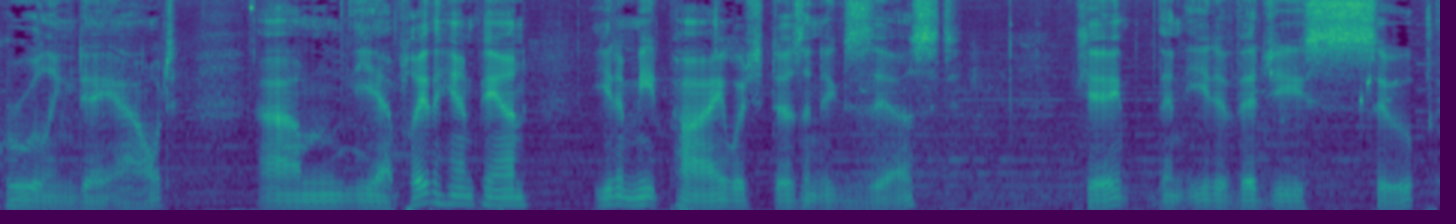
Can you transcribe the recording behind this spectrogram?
grueling day out. Um, yeah, play the handpan, eat a meat pie, which doesn't exist. Okay, then eat a veggie soup.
